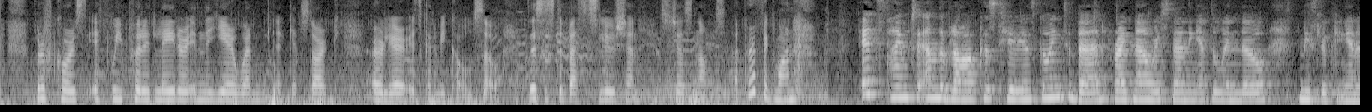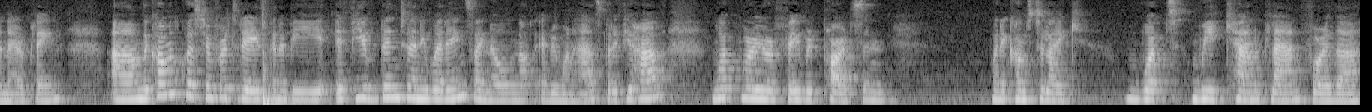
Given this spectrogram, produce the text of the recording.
But of course if we put it later in the year when it gets dark earlier it's going to be cold. So this is the best solution. It's just not a perfect one. It's time to end the vlog because Tyrion's going to bed. Right now we're standing at the window and he's looking at an airplane. Um, the comment question for today is going to be if you've been to any weddings, I know not everyone has, but if you have, what were your favorite parts and when it comes to like what we can plan for the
